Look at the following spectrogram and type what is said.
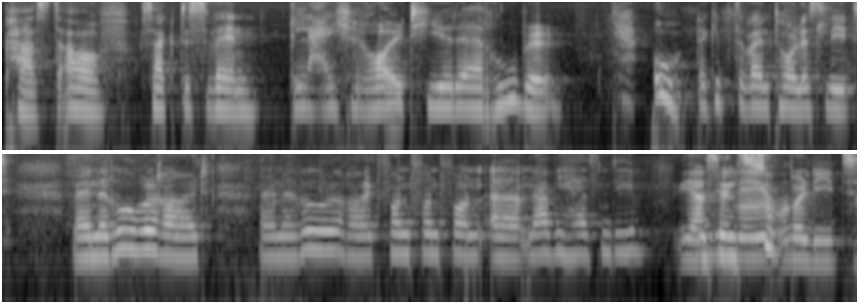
Passt auf, sagte Sven. Gleich rollt hier der Rubel. Oh, da gibt's aber ein tolles Lied. Wenn der Rubel rollt, wenn der Rubel rollt, von, von, von, äh, na, wie heißen die? Ja, das ist ein nee, super und- Lied.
